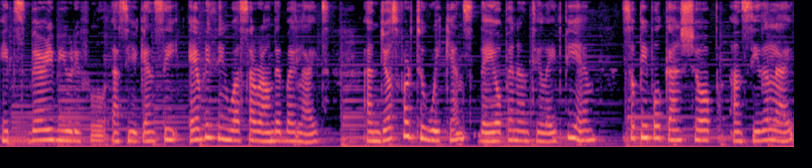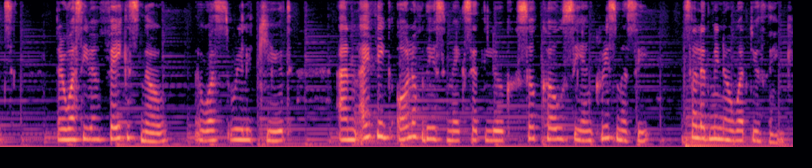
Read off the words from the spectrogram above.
It's very beautiful. As you can see, everything was surrounded by lights. And just for two weekends, they open until 8 pm so people can shop and see the lights. There was even fake snow. It was really cute. And I think all of this makes it look so cozy and Christmassy. So let me know what you think.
